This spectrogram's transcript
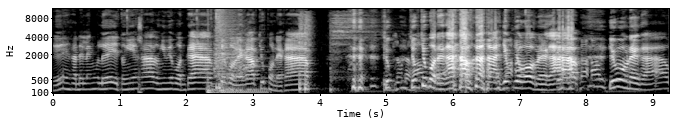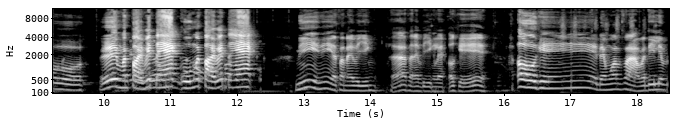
เฮ้ยให้เขาได้แรงไปเลย ตรงนี้ครับตรงนี้มีคนครับช่วยผมหน่อยครับชุบผมหน่อยครับ ชุบชุบชุบผมหน่อยครับชุบชุบผมหน่อยครับชุบผมหน่อยครับโอ้เฮ้ยมันต่อยไม่แตกอุ๋งมันต่อยไม่แตก นี่นี่สไนไปยิงฮะสไนไปยิงเลย โอเคโอเคเดมอนสามมาดีเรียบ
